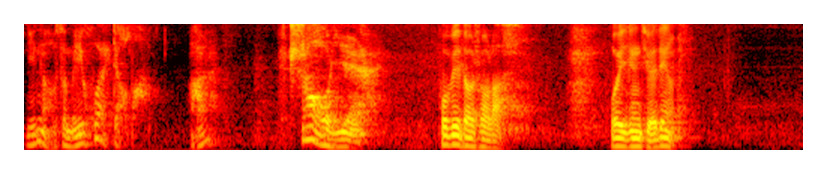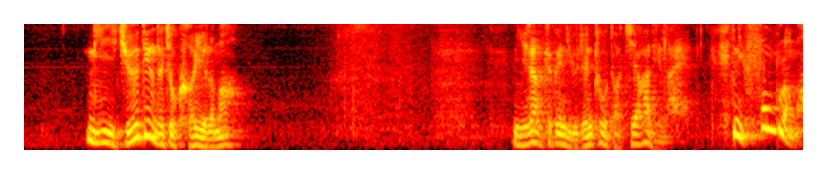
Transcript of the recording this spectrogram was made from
你脑子没坏掉吧？啊，少爷，不必多说了，我已经决定了。你决定了就可以了吗？你让这个女人住到家里来，你疯了吗？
